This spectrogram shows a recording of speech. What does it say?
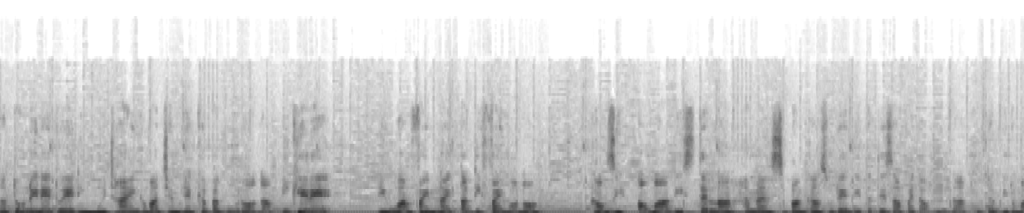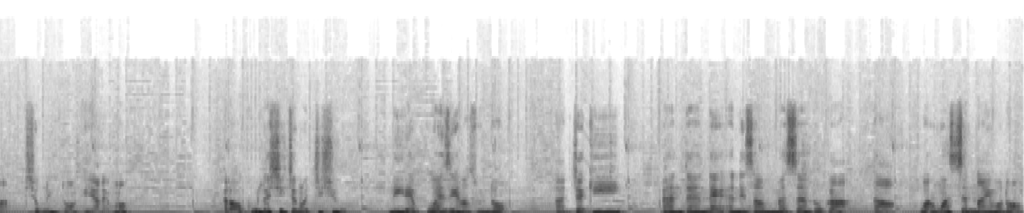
နော်သူ့အနေနဲ့သူ့ရဲ့ဒီမွေထိုင်းကမ္ဘာချန်ပီယံခပ်ပတ်ကိုတော့ဒါပြီးခဲ့တဲ့ဒီ15935ပေါ့နော်ခေါင်းစဉ်အောက်မှာဒီ Stella Hammond Spankan ဆိုတဲ့ဒီတသက်စာ fighter ကိုဒါထုတ်တက်ပြီးတော့မှရှုံးနေသွားခဲ့ရတယ်ပေါ့နော် အဲ့တော့အခုလက်ရှိကျွန်တော်ကြည့်ရှုနေတဲ့ပွဲစဉ်ဟာဆိုရင်တော့ဒါဂျက်ကီဘန်တန်နဲ့အနီဆာမက်ဆန်တို့ကဒါ1169ပေါ့နော်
